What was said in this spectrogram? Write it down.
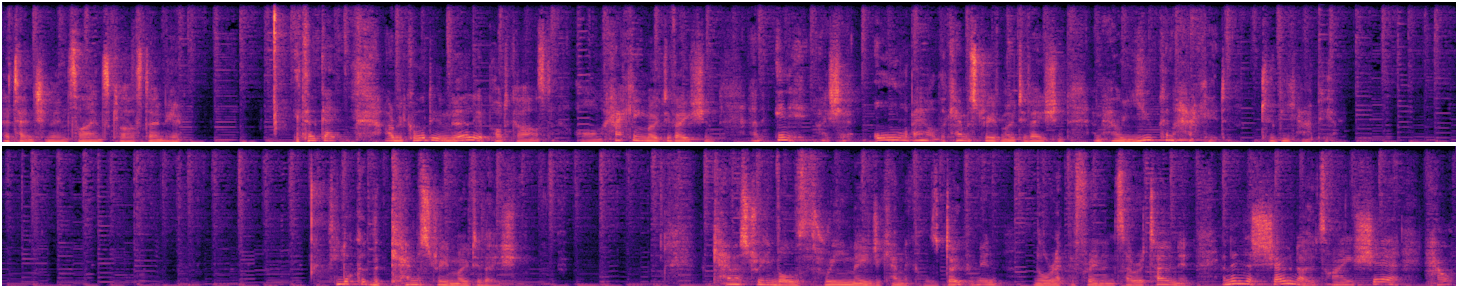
attention in science class, don't you? It's okay. I recorded an earlier podcast on hacking motivation, and in it, I share all about the chemistry of motivation and how you can hack it to be happier. Look at the chemistry of motivation chemistry involves three major chemicals, dopamine, norepinephrine and serotonin. And in the show notes I share how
